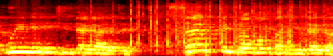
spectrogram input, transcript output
कोई नहीं जीतेगा ऐसे सिर्फ़ तिपरा मोथा जीतेगा।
